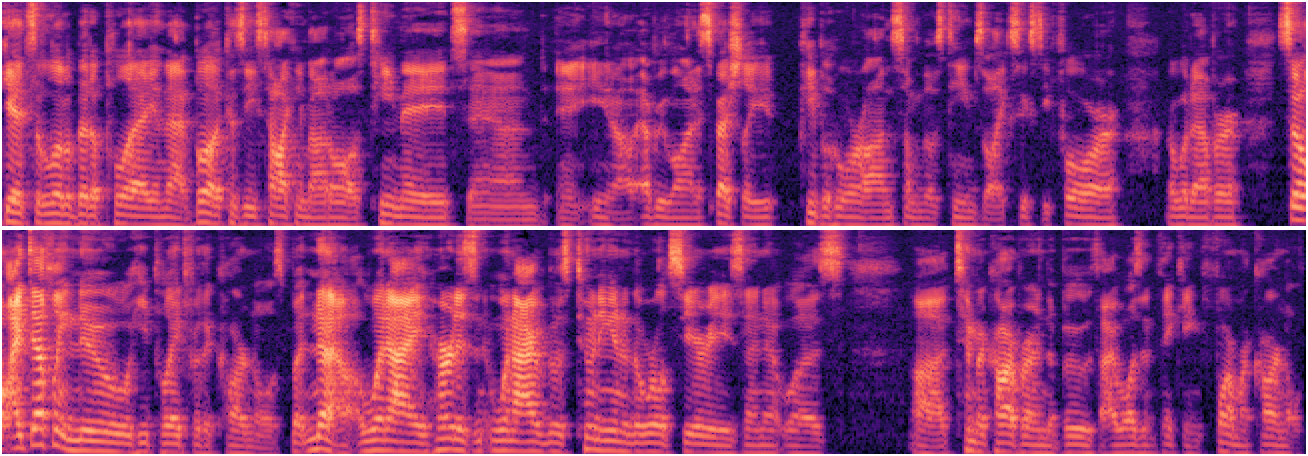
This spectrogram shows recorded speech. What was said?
gets a little bit of play in that book because he's talking about all his teammates and, and, you know everyone, especially people who are on some of those teams like 64 or whatever. So I definitely knew he played for the Cardinals, but no, when I heard his when I was tuning into the World Series and it was uh, Tim McCarver in the booth, I wasn't thinking former Cardinal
